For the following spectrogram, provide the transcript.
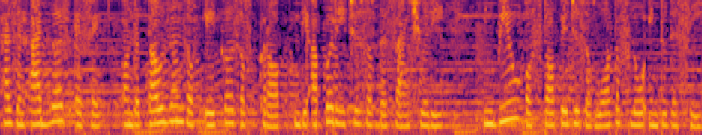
has an adverse effect on the thousands of acres of crop in the upper reaches of the sanctuary in view of stoppages of water flow into the sea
